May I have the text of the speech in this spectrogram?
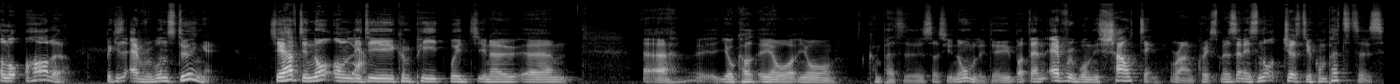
a lot harder because everyone's doing it. So you have to not only Yeah. do you compete with you know um, uh, your your your competitors as you normally do, but then everyone is shouting around Christmas, and it's not just your competitors;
